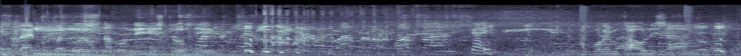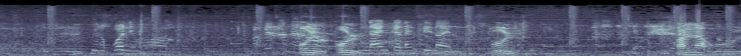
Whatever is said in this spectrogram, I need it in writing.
This time, pa-close na ko ni exclusive. Kay, Ako rin kaon isa. Pero kuha ni mo ha. All, all, 9 ka 99. all. Sana all.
